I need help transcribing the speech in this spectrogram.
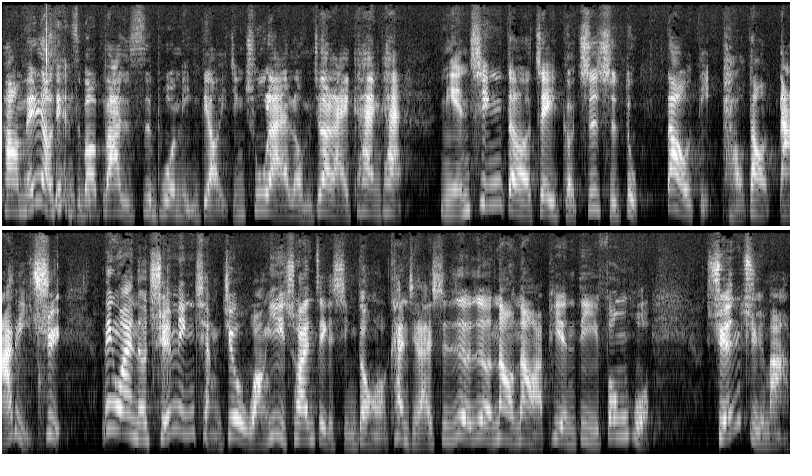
好，每秒电子报八十四波民调已经出来了，我们就要来看看年轻的这个支持度到底跑到哪里去。另外呢，全民抢救王义川这个行动哦，看起来是热热闹闹啊，遍地烽火。选举嘛，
